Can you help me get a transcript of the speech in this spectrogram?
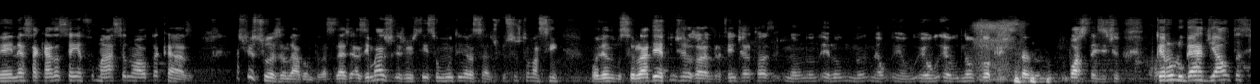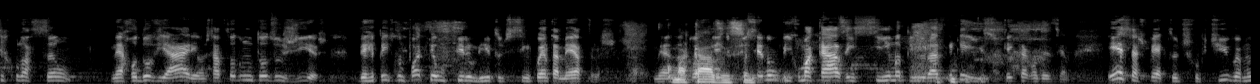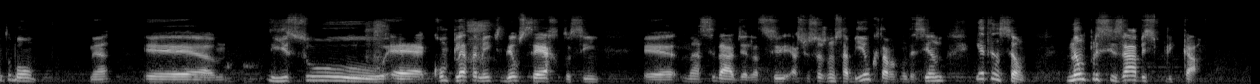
né? E nessa casa saía fumaça no alto da casa. As pessoas andavam pela cidade, as imagens que a gente tem são muito engraçadas. As pessoas estão assim, olhando no celular, de repente elas olham para frente e elas falam assim, não, não, eu, não, eu, eu, eu não estou acreditando, não posso estar existindo. Porque era um lugar de alta circulação né, rodoviária, onde está todo mundo todos os dias. De repente não pode ter um pirulito de 50 metros. Né, uma casa em cima. Não, e com uma casa em cima pendurada. O que é isso? O que está acontecendo? Esse aspecto disruptivo é muito bom. Né? É, isso é, completamente deu certo assim, é, na cidade. Elas, as pessoas não sabiam o que estava acontecendo. E atenção, não precisava explicar.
